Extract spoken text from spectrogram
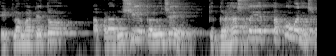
એટલા માટે તો આપણા ઋષિએ કહ્યું છે કે ગ્રહસ્થ એ તપોવન છે,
